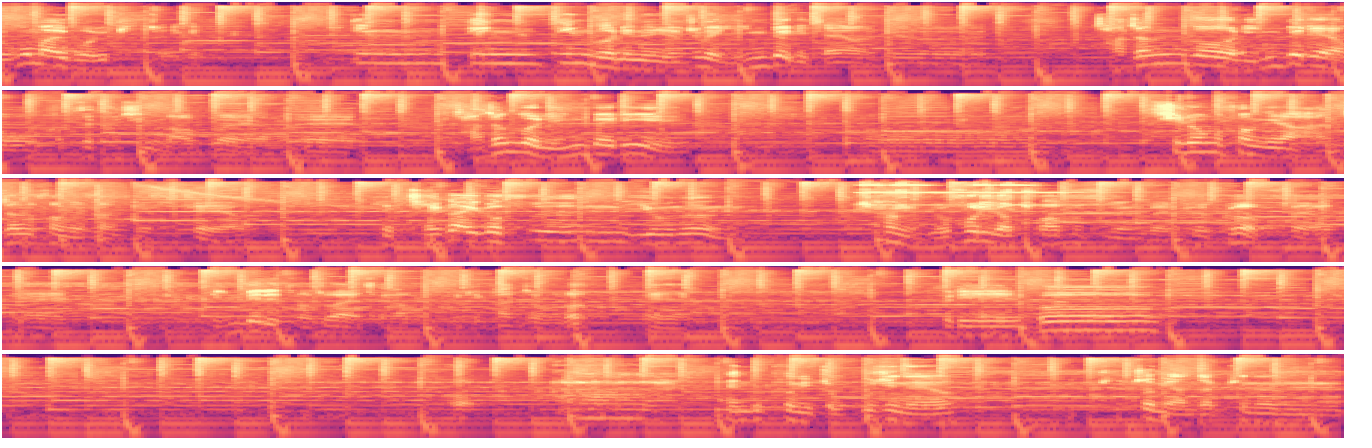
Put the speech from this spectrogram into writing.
요거 말고 이렇게 있죠. 이게 띵띵띵 거리는 요즘에 링벨 있잖아요. 그 자전거 링벨이라고 검색하시면 나올 거예요. 예, 자전거 링벨이 어, 실용성이랑 안전성에선 비슷해요. 제가 이거 쓴 이유는 그냥 요 소리가 좋아서 쓰는 거예요. 별거 없어요. 예. 링벨이 더 좋아요. 제가 보기 객관적으로. 예. 그리고 어, 아, 핸드폰이 좀 꾸지네요. 초점이 안 잡히는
